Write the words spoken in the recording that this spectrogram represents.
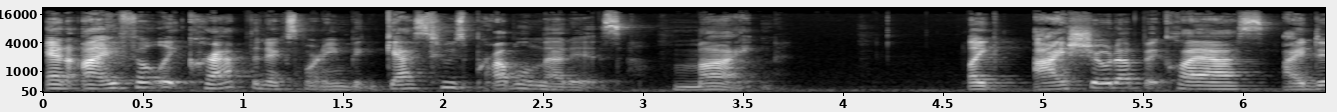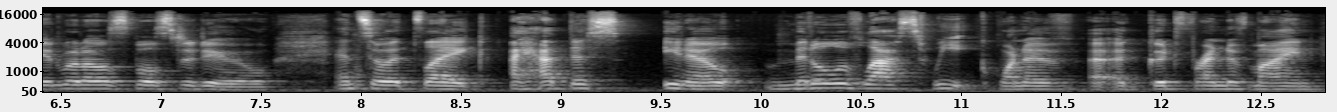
And I felt like crap the next morning, but guess whose problem that is? Mine. Like I showed up at class, I did what I was supposed to do. And so it's like I had this, you know, middle of last week, one of a good friend of mine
